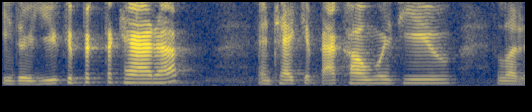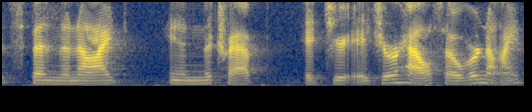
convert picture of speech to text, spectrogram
either you could pick the cat up and take it back home with you and let it spend the night in the trap at your, at your house overnight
